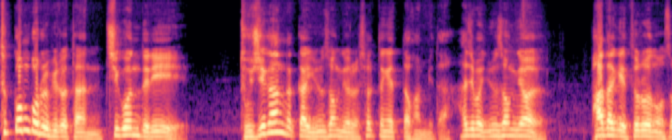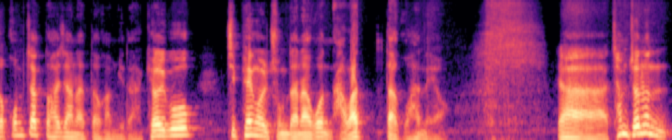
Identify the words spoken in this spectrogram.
특검보를 비롯한 직원들이 2시간 가까이 윤석열을 설득했다고 합니다. 하지만 윤석열 바닥에 드러누워서 꼼짝도 하지 않았다고 합니다. 결국 집행을 중단하고 나왔다고 하네요. 야, 참 저는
